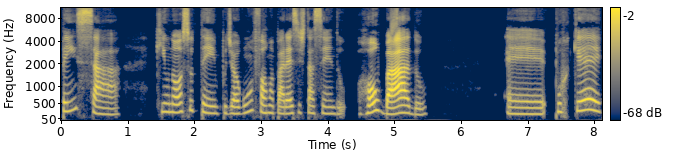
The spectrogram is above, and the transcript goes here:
pensar que o nosso tempo, de alguma forma, parece estar sendo roubado, é, porque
